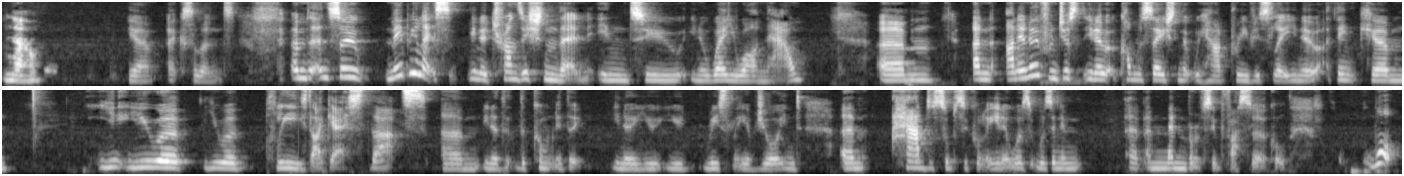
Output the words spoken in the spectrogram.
Now. Yeah, excellent. Um, and so maybe let's you know transition then into you know where you are now um, and and I know from just you know a conversation that we had previously, you know, I think um, you, you were you were pleased, I guess, that um, you know the, the, company that you know you you recently have joined um, had subsequently, you know, was was an a, a member of Superfast Circle. What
